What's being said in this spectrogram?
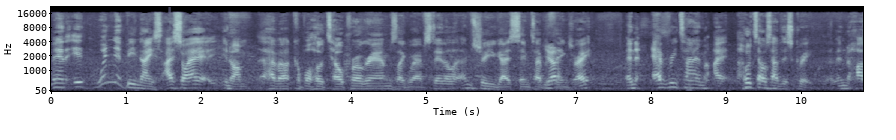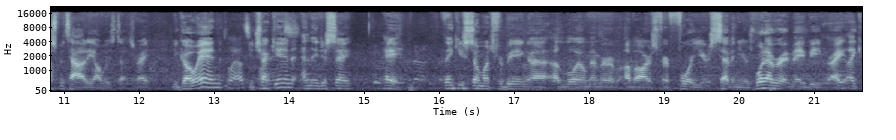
Man, it wouldn't it be nice? I so I you know I'm, I have a couple hotel programs like where I've stayed. a lot- I'm sure you guys same type Yeah. of things, right? And every time I hotels have this great, and hospitality always does, right? You go in, Loyalty you check in, and they just say, "Hey, thank you so much for being a, a loyal member of, of ours for four years, seven years, whatever it may be," right? Like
